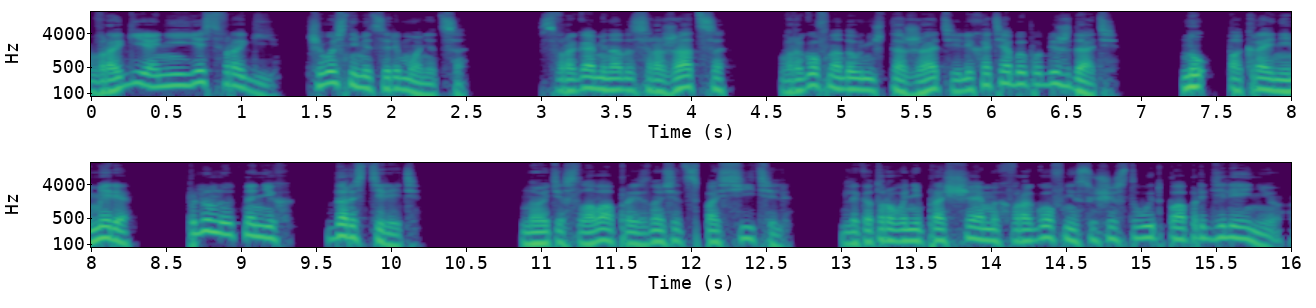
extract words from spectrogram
Враги, они и есть враги. Чего с ними церемониться? С врагами надо сражаться, врагов надо уничтожать или хотя бы побеждать. Ну, по крайней мере, плюнуть на них да растереть. Но эти слова произносит Спаситель, для которого непрощаемых врагов не существует по определению.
